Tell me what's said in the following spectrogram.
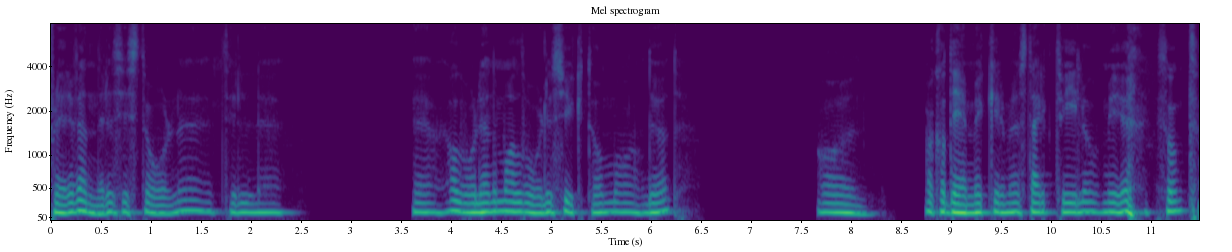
flere venner de siste årene til Eh, alvorlig gjennom alvorlig sykdom og død. Og akademikere med sterk tvil og mye sånt.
